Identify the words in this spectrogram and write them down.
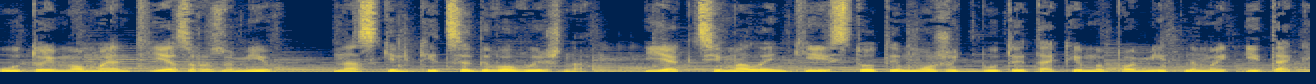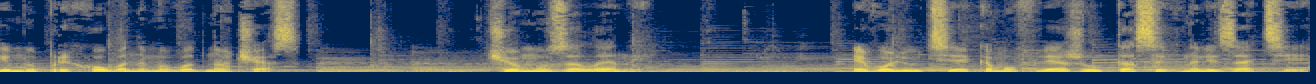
У той момент я зрозумів, наскільки це дивовижно, як ці маленькі істоти можуть бути такими помітними і такими прихованими водночас. Чому зелений? Еволюція камуфляжу та сигналізації.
